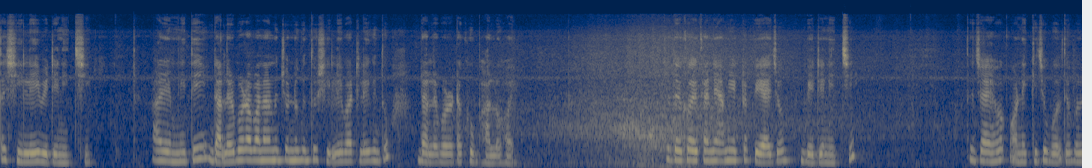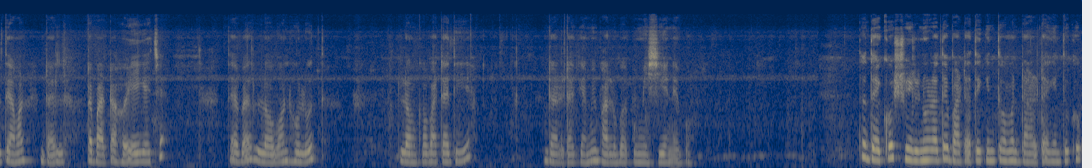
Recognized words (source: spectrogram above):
তাই শিলেই বেটে নিচ্ছি। আর এমনিতেই ডালের বড়া বানানোর জন্য কিন্তু শিলে বাটলে কিন্তু ডালের বড়াটা খুব ভালো হয়। তো দেখো এখানে আমি একটা পেঁয়াজও বেটে নিচ্ছি। তো যাই হোক, অনেক কিছু বলতে বলতে আমার ডালটা বাটা হয়ে গেছে। তো এবার লবণ, হলুদ, লঙ্কা বাটা দিয়ে ডালটাকে আমি ভালোভাবে মিশিয়ে নেব। তো দেখো, শিলনোড়াতে বাটাতে কিন্তু আমার ডালটা কিন্তু খুব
